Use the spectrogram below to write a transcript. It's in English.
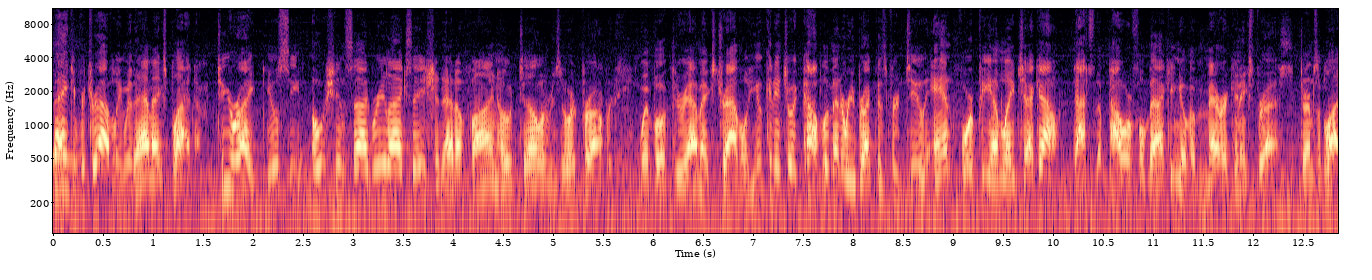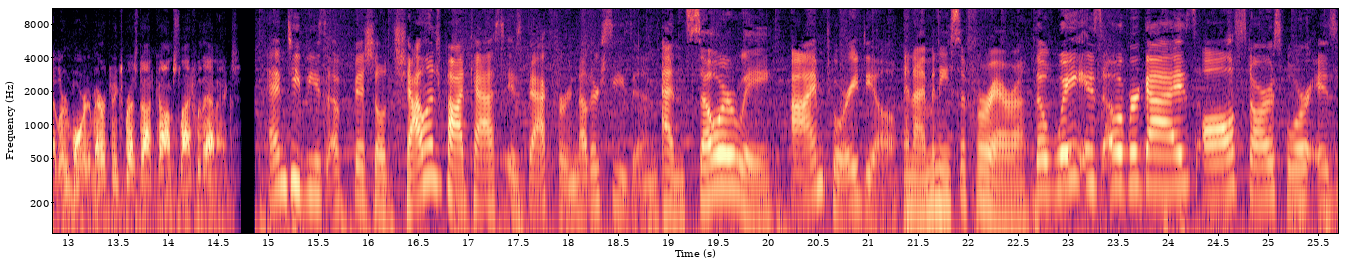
Thank you for traveling with Amex Platinum. To your right, you'll see oceanside relaxation at a fine hotel and resort property. When booked through Amex Travel, you can enjoy complimentary breakfast for 2 and 4 p.m. late checkout. That's the powerful backing of American Express. Terms apply. Learn more at americanexpress.com slash with Amex. MTV's official Challenge podcast is back for another season. And so are we. I'm Tori Deal. And I'm Anissa Ferreira. The wait is over, guys. All Stars 4 is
